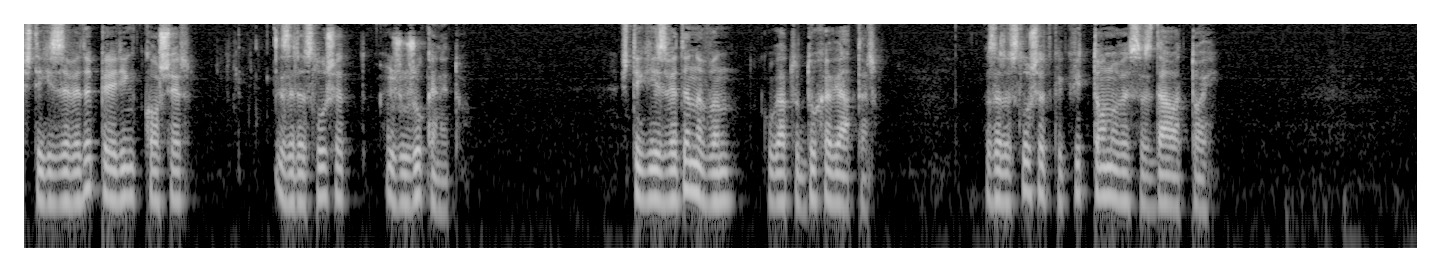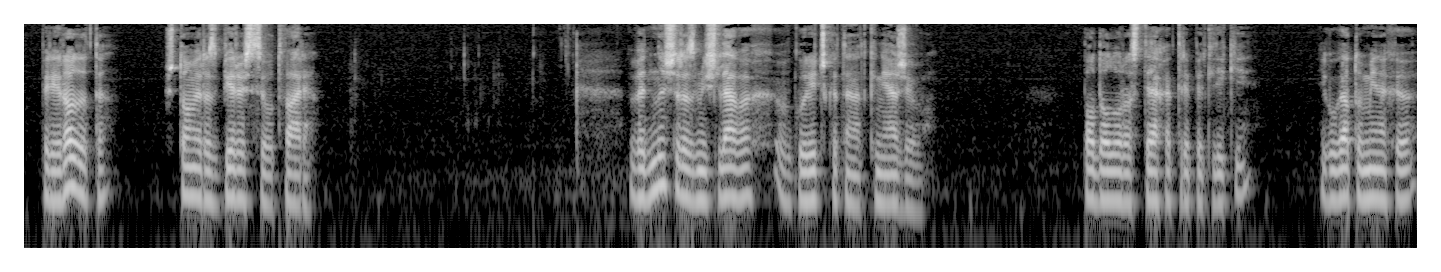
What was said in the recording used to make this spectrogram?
Ще ги заведа при един кошер, за да слушат жужукането. Ще ги изведа навън, когато духа вятър, за да слушат какви тонове създава той. Природата, що ме разбираш, се отваря. Веднъж размишлявах в горичката над Княжево. По-долу растяха трепетлики и когато минаха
